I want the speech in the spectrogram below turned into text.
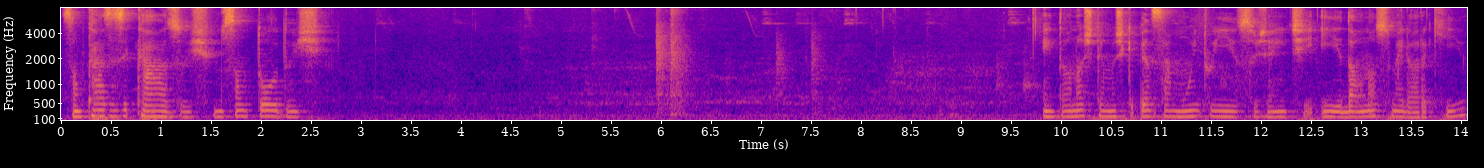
São casos e casos, não são todos. Então nós temos que pensar muito isso, gente, e dar o nosso melhor aqui.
